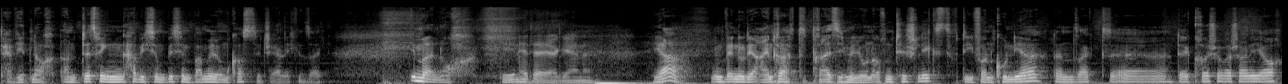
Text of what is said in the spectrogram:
da wird noch. Und deswegen habe ich so ein bisschen Bammel um Kostic, ehrlich gesagt. Immer noch. Den hätte er ja gerne. Ja, und wenn du der Eintracht 30 Millionen auf den Tisch legst, die von Kunja, dann sagt äh, der Krösche wahrscheinlich auch,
